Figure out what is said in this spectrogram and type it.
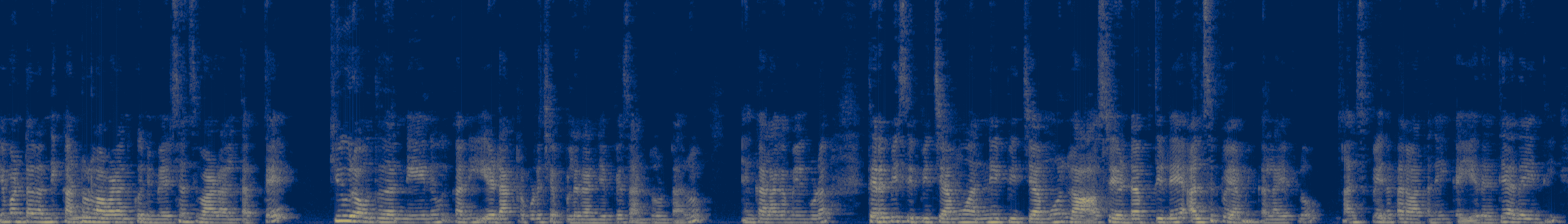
ఏమంటారు అన్ని కంట్రోల్ అవ్వడానికి కొన్ని మెడిసిన్స్ వాడాలి తప్పితే క్యూర్ అవుతుందని నేను కానీ ఏ డాక్టర్ కూడా చెప్పలేరు అని చెప్పేసి అంటూ ఉంటారు. ఇంకా అలాగా మేము కూడా థెరపీస్ ఇప్పించాము అన్ని ఇప్పించాము. Last end of the day అలసిపోయాము ఇంకా లైఫ్లో. అలసిపోయిన తర్వాతనే ఇంకా ఏదైతే అదైంది.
